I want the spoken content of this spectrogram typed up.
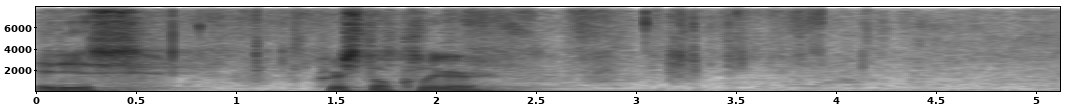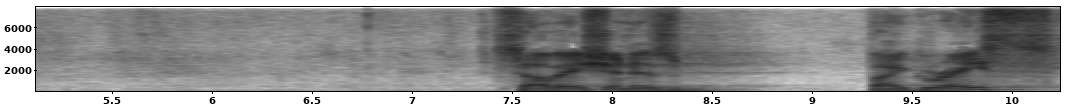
It is crystal clear. Salvation is by grace,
